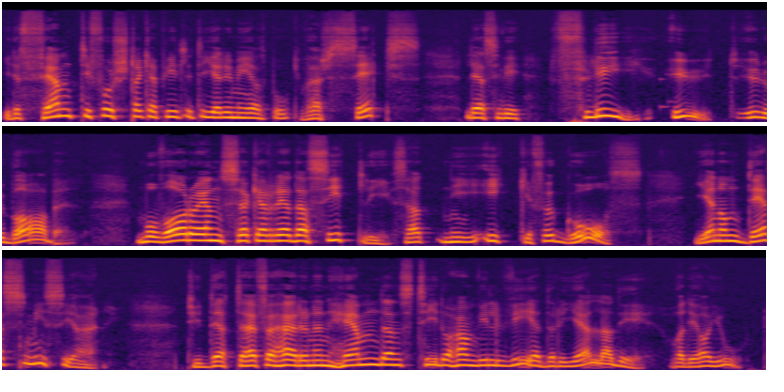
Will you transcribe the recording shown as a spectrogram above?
I det 51 kapitlet i Jeremias bok, vers 6, läser vi Fly ut ur Babel. Må var och en söka rädda sitt liv så att ni icke förgås genom dess missgärning. Ty detta är för Herren en hämndens tid och han vill vedergälla det, vad det har gjort.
